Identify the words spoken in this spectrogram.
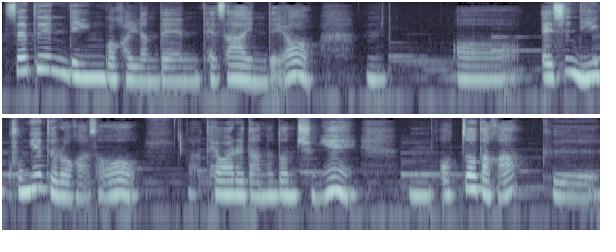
새드 엔딩과 관련된 대사인데요. 음, 어, 애신이 궁에 들어가서 대화를 나누던 중에 음, 어쩌다가 그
